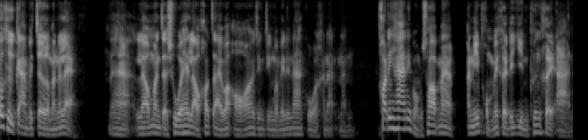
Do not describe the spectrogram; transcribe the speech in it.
ก็คือการไปเจอมันนั่นแหละนะฮะแล้วมันจะช่วยให้เราเข้าใจว่าอ๋อจริง ๆ มันไม่ได้น่ากลัวขนาดนั้น ข้อที่ 5 ที่ผมชอบมาก อันนี้ผมไม่เคยได้ยินเพิ่งเคยอ่าน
